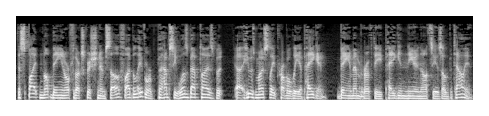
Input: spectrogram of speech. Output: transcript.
despite not being an Orthodox Christian himself, I believe, or perhaps he was baptized, but uh, he was mostly probably a pagan being a member of the pagan neo-Nazi Azov battalion.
